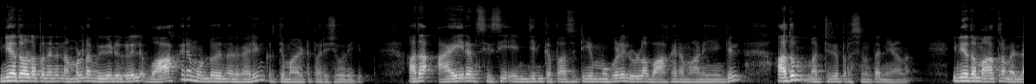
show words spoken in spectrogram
ഇനി അതോടൊപ്പം തന്നെ നമ്മളുടെ വീടുകളിൽ വാഹനമുണ്ടോ എന്നൊരു കാര്യം കൃത്യമായിട്ട് പരിശോധിക്കും. അത് ആയിരം സി സി എൻജിൻ കപ്പാസിറ്റിക്ക് മുകളിലുള്ള വാഹനമാണ് എങ്കിൽ അതും മറ്റൊരു പ്രശ്നം തന്നെയാണ്. ഇനി അത് മാത്രമല്ല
